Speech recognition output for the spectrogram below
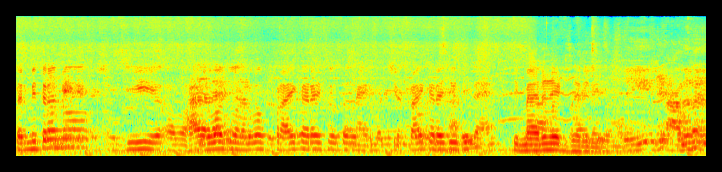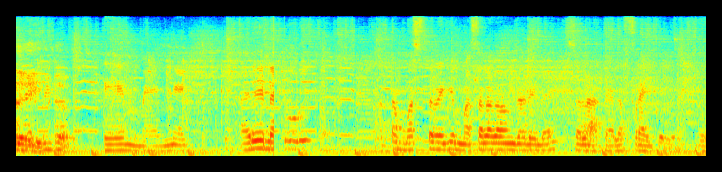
तर मित्रांनो जी हलवा जो हलवा फ्राय करायचा होता मच्छी फ्राय करायची होती ती मॅरिनेट झालेली हे मॅग्नेट अरे आता मस्तपैकी मसाला लावून झालेला आहे. चला आता याला फ्राय करूया?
